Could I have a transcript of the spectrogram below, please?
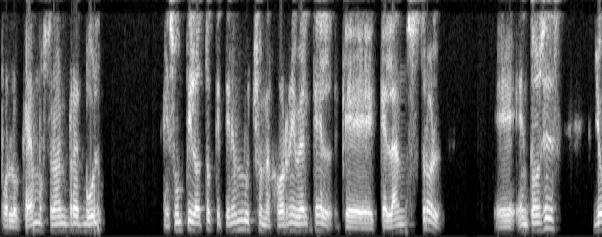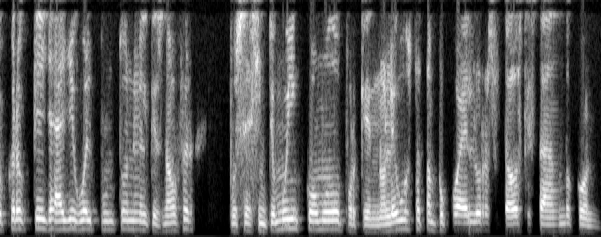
por lo que ha demostrado en Red Bull, es un piloto que tiene mucho mejor nivel que, que, Lance Stroll. Eh, entonces, yo creo que ya llegó el punto en el que Snaufer pues se sintió muy incómodo porque no le gusta tampoco a él los resultados que está dando con,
